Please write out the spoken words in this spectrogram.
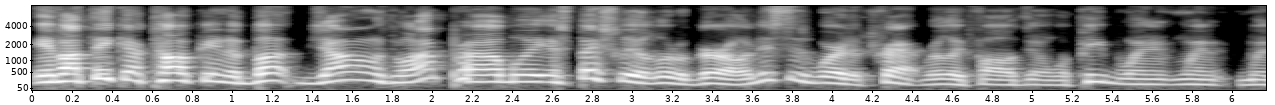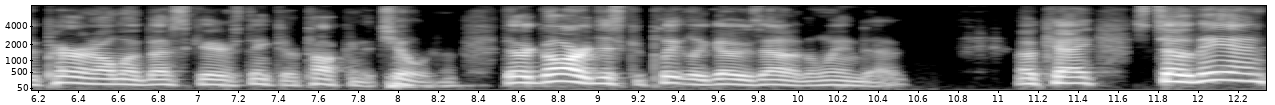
if I think I'm talking to Buck Jones, well, I'm probably, especially a little girl. And this is where the trap really falls in. Where people, when when when paranormal investigators think they're talking to children, their guard just completely goes out of the window. Okay, so then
